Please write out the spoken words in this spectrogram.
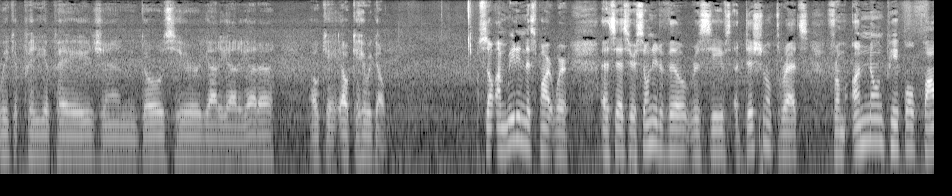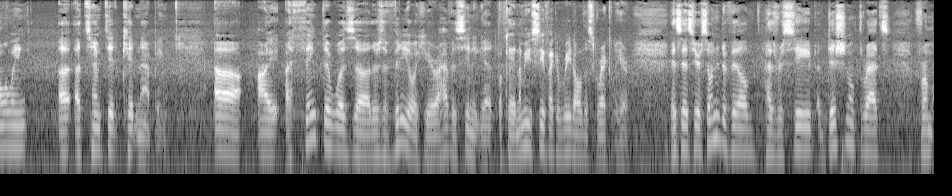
Wikipedia page and goes here, yada yada yada. Okay, okay, here we go. So I'm reading this part where it says here Sonya Deville receives additional threats from unknown people following uh, attempted kidnapping. Uh, I I think there was uh, there's a video here. I haven't seen it yet. Okay, let me see if I can read all this correctly here. It says here Sonya Deville has received additional threats from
